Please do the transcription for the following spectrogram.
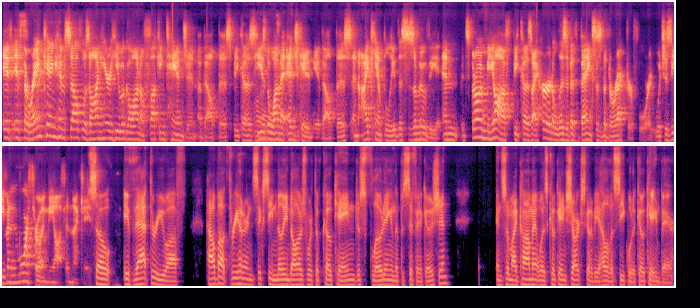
If if the Rank King himself was on here, he would go on a fucking tangent about this because he's the one that educated me about this, and I can't believe this is a movie. And it's throwing me off because I heard Elizabeth Banks is the director for it, which is even more throwing me off in that case. So if that threw you off, how about $316 million worth of cocaine just floating in the Pacific Ocean? And so my comment was Cocaine Shark's going to be a hell of a sequel to Cocaine Bear.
